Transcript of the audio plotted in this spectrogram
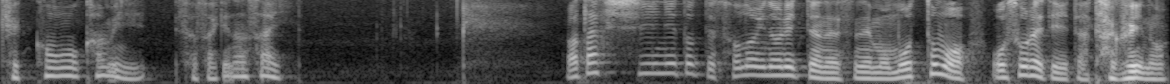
結婚を神に捧げなさい私にとってその祈りっていうのはですねもう最も恐れていた類の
